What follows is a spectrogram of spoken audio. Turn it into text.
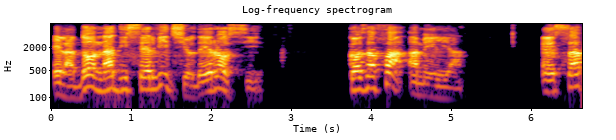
È la donna di servizio dei Rossi. Cosa fa Amelia? Essa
